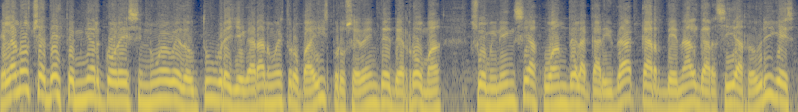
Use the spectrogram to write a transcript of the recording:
En la noche de este miércoles 9 de octubre llegará a nuestro país procedente de Roma su eminencia Juan de la Caridad Cardenal García Rodríguez,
